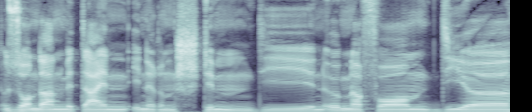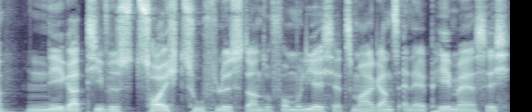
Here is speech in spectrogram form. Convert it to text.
sondern mit deinen inneren Stimmen, die in irgendeiner Form dir negatives Zeug zuflüstern. So formuliere ich jetzt mal ganz NLP-mäßig.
